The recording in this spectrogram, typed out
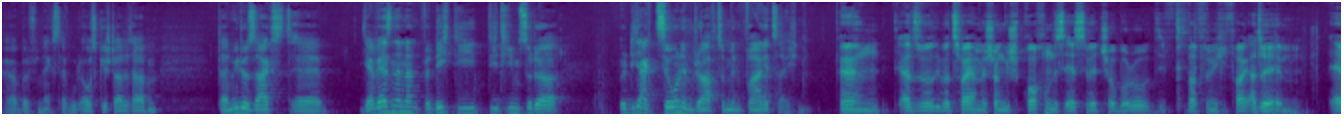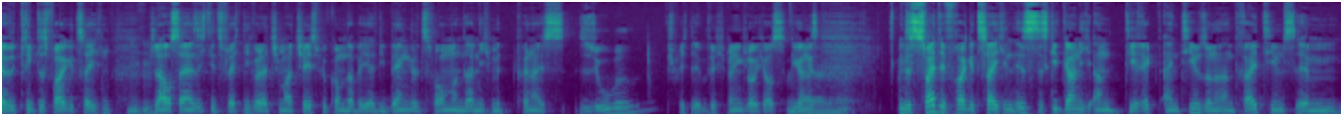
Herbert für nächstes Jahr gut ausgestattet haben. Dann, wie du sagst, äh, ja, wer sind denn dann für dich die, die Teams oder, oder die Aktionen im Draft so mit Fragezeichen? Ähm, also über zwei haben wir schon gesprochen. Das erste wird Joe Burrow. Die war für mich eine Frage. Also ähm, er kriegt das Fragezeichen. Klar aus seiner Sicht jetzt vielleicht nicht, weil er Jamar Chase bekommt, aber eher die Bengals, warum man da nicht mit Pennice Zubel spricht, spricht man ihn, glaube ich, ausgegangen ist. genau. Und das zweite Fragezeichen ist, es geht gar nicht an direkt ein Team, sondern an drei Teams. Ähm,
